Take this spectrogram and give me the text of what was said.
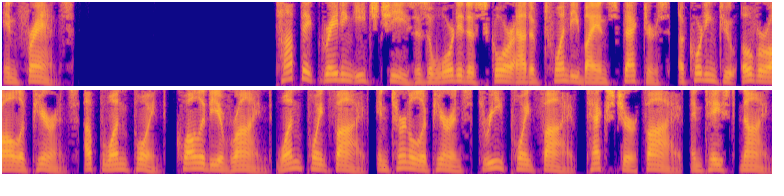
in France. Topic grading Each cheese is awarded a score out of 20 by inspectors, according to overall appearance up 1 point, quality of rind 1.5, internal appearance 3.5, texture 5, and taste 9.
